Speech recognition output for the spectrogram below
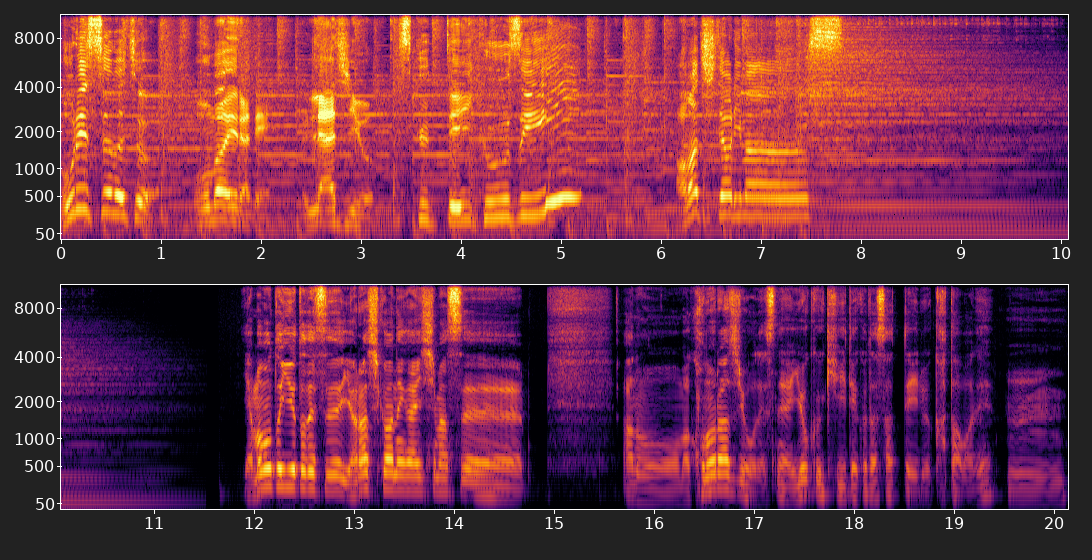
俺様とお前らでラジオ作っていこうぜ。お待ちしております。山本優斗です。よろしくお願いします。あのまあ、このラジオをですねよく聞いてくださっている方はねうん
